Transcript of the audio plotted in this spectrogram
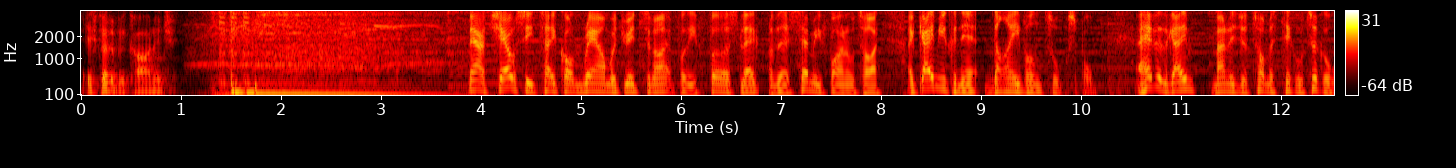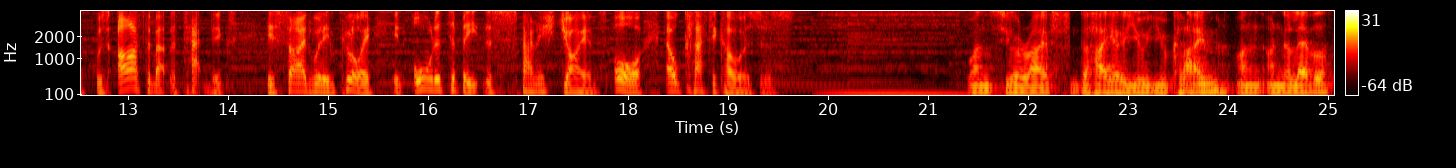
it's going to be carnage Now, Chelsea take on Real Madrid tonight for the first leg of their semi final tie, a game you can hear live on Talksport. Ahead of the game, manager Thomas Tickle Tickle was asked about the tactics his side will employ in order to beat the Spanish Giants, or El Clasicoers. Once you arrive, the higher you, you climb on, on the level,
